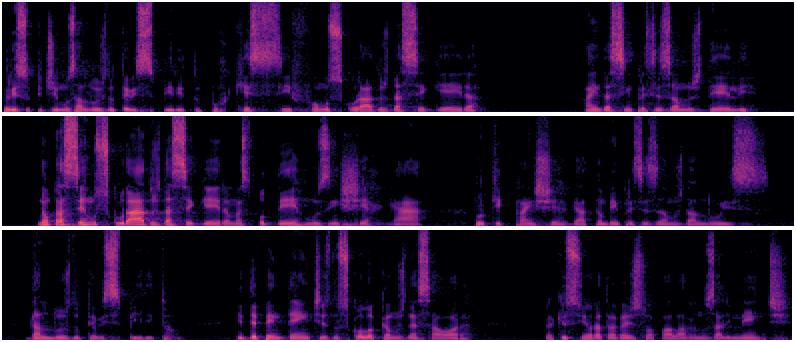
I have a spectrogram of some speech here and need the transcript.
Por isso pedimos a luz do Teu Espírito, porque se fomos curados da cegueira, ainda assim precisamos dele. Não para sermos curados da cegueira, mas podermos enxergar, porque para enxergar também precisamos da luz, da luz do Teu Espírito e dependentes nos colocamos nessa hora, para que o Senhor, através de Sua palavra, nos alimente,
